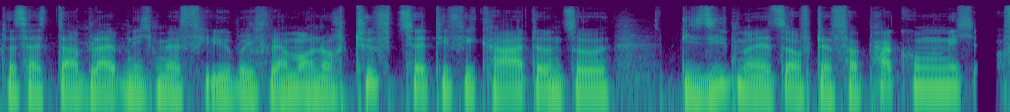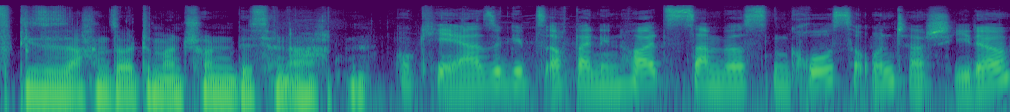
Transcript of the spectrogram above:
Das heißt, da bleibt nicht mehr viel übrig. Wir haben auch noch TÜV-Zertifikate und so. Die sieht man jetzt auf der Verpackung nicht. Auf diese Sachen sollte man schon ein bisschen achten. Okay, also gibt es auch bei den Holzzahnbürsten große Unterschiede.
